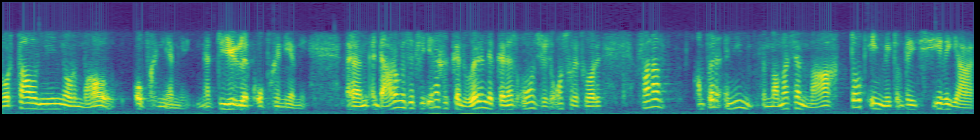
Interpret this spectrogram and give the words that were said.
word taal nie normaal opgeneem nie, natuurlik opgeneem nie. Ehm um, en daarom is dit vir enige kind, horende kinders, ons soos ons groot geword het, vanaf amper in die mamma se maag tot en met omtrent 7 jaar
